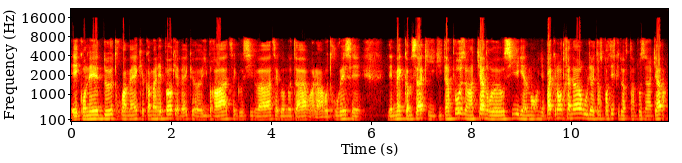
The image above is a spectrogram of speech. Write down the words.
Et qu'on ait deux, trois mecs, comme à l'époque avec euh, Ibra, Thiago Silva, Thiago Mota, voilà, retrouver ces, des mecs comme ça qui, qui t'imposent un cadre aussi également. Il n'y a pas que l'entraîneur ou le directeur sportif qui doivent t'imposer un cadre.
